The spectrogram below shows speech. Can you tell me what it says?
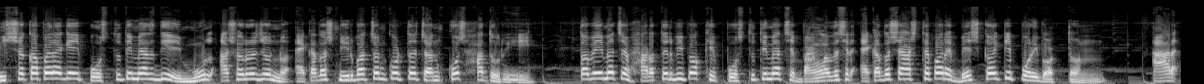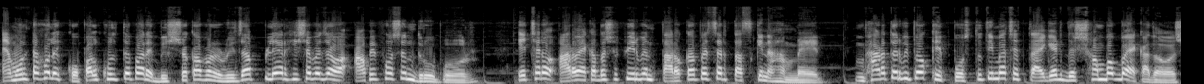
বিশ্বকাপের আগে এই প্রস্তুতি ম্যাচ দিয়েই মূল আসরের জন্য একাদশ নির্বাচন করতে চান কোচ হাতুরি তবে এই ম্যাচে ভারতের বিপক্ষে প্রস্তুতি ম্যাচে বাংলাদেশের একাদশে আসতে পারে বেশ কয়েকটি পরিবর্তন। আর এমনটা হলে কপাল খুলতে পারে বিশ্বকাপের রিজার্ভ প্লেয়ার হিসেবে যাওয়া আফিফ হোসেন ধ্রুবর। এছাড়াও আরও একাদশে ফিরবেন তারকা পেসার তাসকিন আহমেদ। ভারতের বিপক্ষে প্রস্তুতি ম্যাচে টাইগারদের সম্ভাব্য একাদশ।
